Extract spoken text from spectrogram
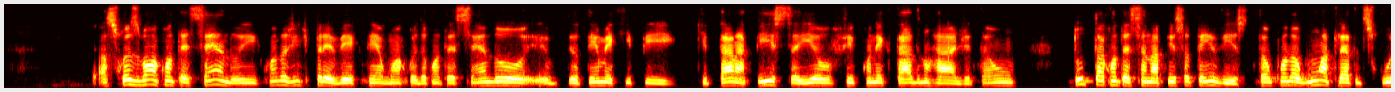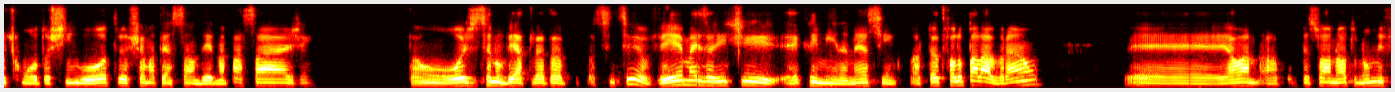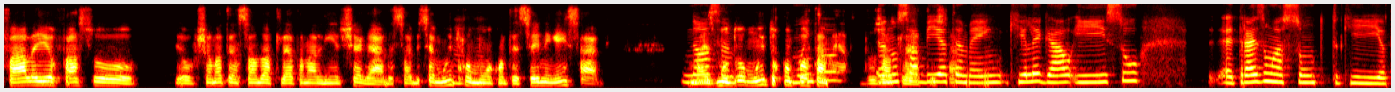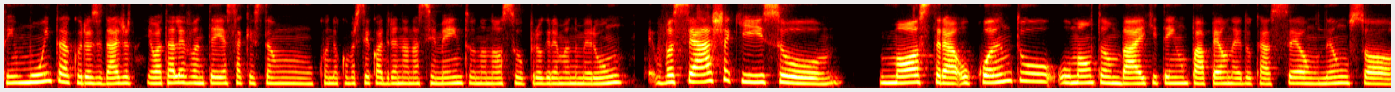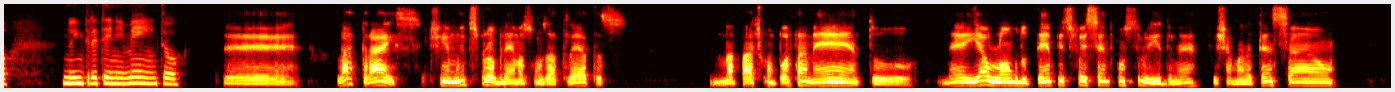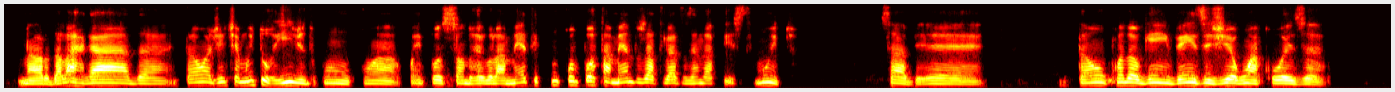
as coisas vão acontecendo e quando a gente prevê que tem alguma coisa acontecendo, eu, eu tenho uma equipe que está na pista e eu fico conectado no rádio. Então, tudo está acontecendo na pista eu tenho visto. Então, quando algum atleta discute com outro, xinga o outro, eu chamo a atenção dele na passagem, então, hoje você não vê atleta, assim, você vê, mas a gente recrimina, né? Assim, o atleta falou palavrão, é, a, o pessoal anota o nome e fala e eu faço, eu chamo a atenção do atleta na linha de chegada, sabe? Isso é muito uhum. comum acontecer e ninguém sabe. Nossa, mas mudou muito o comportamento muito, dos eu atletas. Eu não sabia sabe? também, que legal. E isso é, traz um assunto que eu tenho muita curiosidade. Eu até levantei essa questão quando eu conversei com a Adriana Nascimento no nosso programa número um. Você acha que isso mostra o quanto o mountain bike tem um papel na educação, não só no entretenimento? É, lá atrás, tinha muitos problemas com os atletas na parte de comportamento, né? E ao longo do tempo isso foi sendo construído, né? Foi chamando atenção, na hora da largada. Então, a gente é muito rígido com, com, a, com a imposição do regulamento e com o comportamento dos atletas dentro da pista. Muito. Sabe? É... Então, quando alguém vem exigir alguma coisa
